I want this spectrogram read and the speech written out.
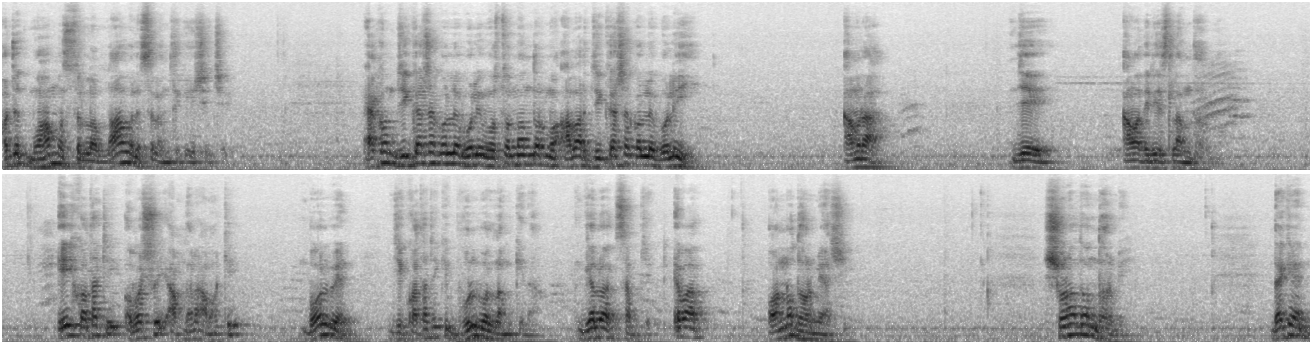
হজরত মোহাম্মদ সাল্লাহ সাল্লাম থেকে এসেছে। এখন জিজ্ঞাসা করলে বলি, মুসলমান ধর্ম, আবার জিজ্ঞাসা করলে বলি, আমরা যে আমাদের ইসলাম ধর্ম। এই কথাটি অবশ্যই আপনারা আমাকে বলবেন যে কথাটি কি ভুল বললাম কিনা। গেল এক সাবজেক্ট এবার অন্য ধর্মে আসি। সনাতন ধর্মে। দেখেন,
